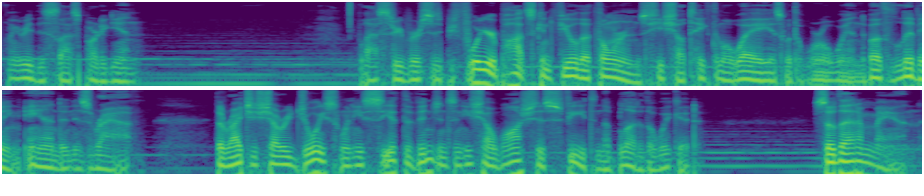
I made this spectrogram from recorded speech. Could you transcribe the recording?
Let me read this last part again. Last three verses Before your pots can feel the thorns, he shall take them away as with a whirlwind, both living and in his wrath. The righteous shall rejoice when he seeth the vengeance, and he shall wash his feet in the blood of the wicked. So that a man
